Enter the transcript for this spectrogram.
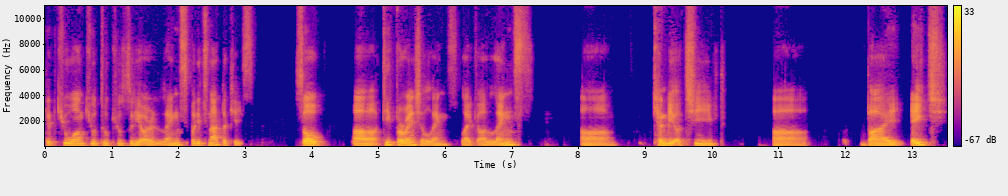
that Q1, Q2, Q3 are lengths, but it's not the case. So uh, differential length, like a length, uh, can be achieved uh, by h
